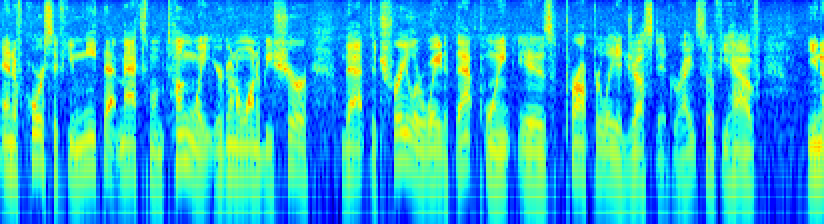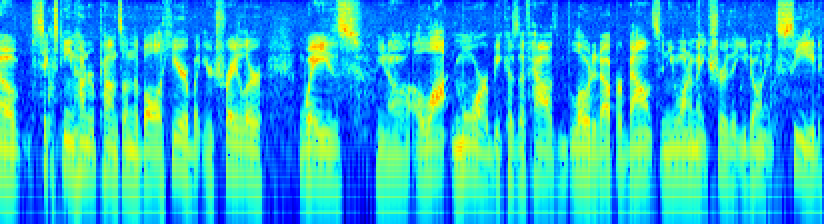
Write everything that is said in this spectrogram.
And of course, if you meet that maximum tongue weight, you're going to want to be sure that the trailer weight at that point is properly adjusted, right? So if you have you know 1600 pounds on the ball here but your trailer weighs you know a lot more because of how it's loaded up or balanced and you want to make sure that you don't exceed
